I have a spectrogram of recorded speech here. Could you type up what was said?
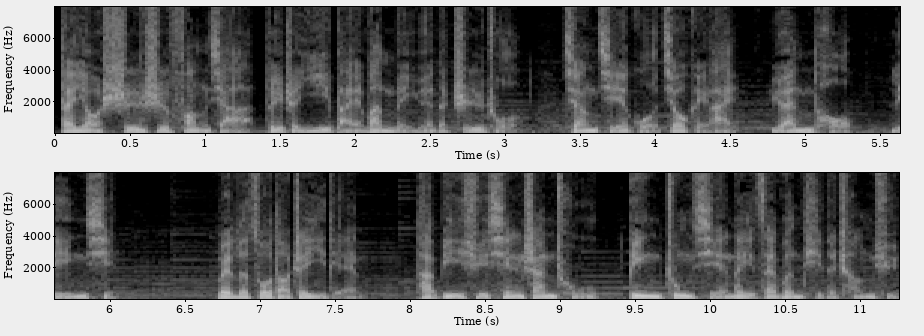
但要时时放下对这一百万美元的执着，将结果交给爱源头、灵性。为了做到这一点，他必须先删除并重写内在问题的程序，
